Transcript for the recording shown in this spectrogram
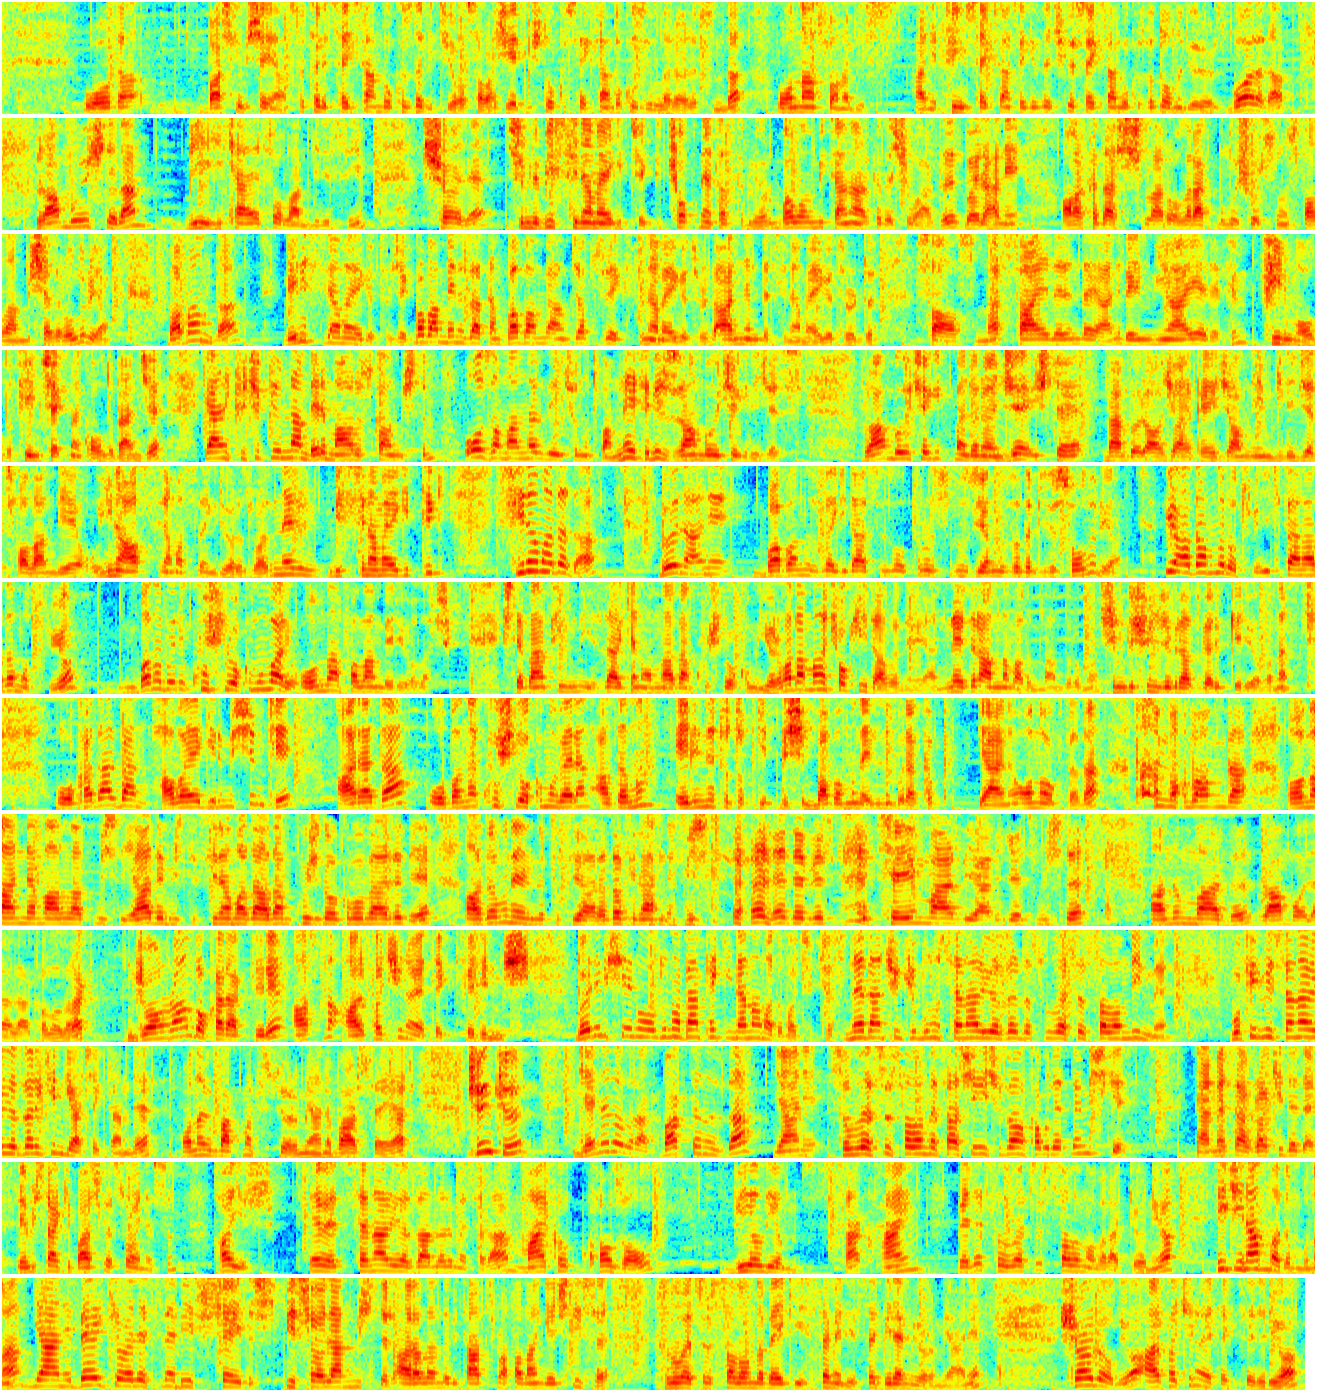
O da başka bir şey yansıtıyor. Tabii 89'da bitiyor o savaş. 79-89 yılları arasında. Ondan sonra biz hani film 88'de çıkıyor 89'da da onu görüyoruz. Bu arada Rambo 3 ile ben bir hikayesi olan birisiyim. Şöyle şimdi biz sinemaya gidecektik. Çok net hatırlıyorum. Babamın bir tane arkadaşı vardı. Böyle hani arkadaşlar olarak buluşursunuz falan bir şeyler olur ya. Babam da beni sinemaya götürecek. Babam beni zaten babam ve amcam sürekli sinemaya götürdü. Annem de sinemaya götürdü. Sağ olsunlar. Sayelerinde yani benim nihai hedefim film oldu. Film çekmek oldu bence. Yani küçüklüğümden beri maruz kalmıştım. O zamanları da hiç unutmam. Neyse biz Rambo 3'e gideceğiz. Rambo 3'e gitmeden önce işte ben böyle acayip heyecanlıyım gideceğiz falan diye yine az sinemasına gidiyoruz bu arada. Ne biz sinemaya gittik. Sinemada da böyle hani babanızla gidersiniz oturursunuz yanınızda da birisi olur ya. Bir adamlar oturuyor. iki tane adam oturuyor. Bana böyle kuş lokumu var ya ondan falan veriyorlar. İşte ben filmi izlerken onlardan kuş lokumu yiyorum. Adam bana çok iyi davranıyor yani. Nedir anlamadım ben durumu. Şimdi düşünce biraz garip geliyor bana. O kadar ben havaya girmişim ki arada o bana kuş lokumu veren adamın elini tutup gitmişim. Babamın elini bırakıp. Yani o noktada. Babam da onu annem anlatmıştı. Ya demişti sinemada adam kuş lokumu verdi diye. Adamın elini tutuyor arada filan demişti. Öyle de bir şeyim vardı yani geçmişte. Anım vardı Rambo ile alakalı olarak. John Rambo karakteri aslında Al Pacino'ya teklif edilmiş. Böyle bir şeyin olduğuna ben pek inanamadım açıkçası. Neden? Çünkü bunun senaryo yazarı da Sylvester Stallone değil mi? Bu filmin senaryo yazarı kim gerçekten de? Ona bir bakmak istiyorum yani varsa eğer. Çünkü genel olarak baktığınızda yani Sylvester Stallone mesela şeyi hiçbir zaman kabul etmemiş ki. Yani mesela Rocky'de de demişler ki başkası oynasın. Hayır. Evet senaryo yazarları mesela Michael Kozol, William Sackheim ve de Sylvester Stallone olarak görünüyor. Hiç inanmadım buna. Yani belki öylesine bir şeydir. Bir söylenmiştir. Aralarında bir tartışma falan geçtiyse. Sylvester Stallone da belki istemediyse bilemiyorum yani. Şöyle oluyor. Al Pacino'ya teklif ediliyor.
